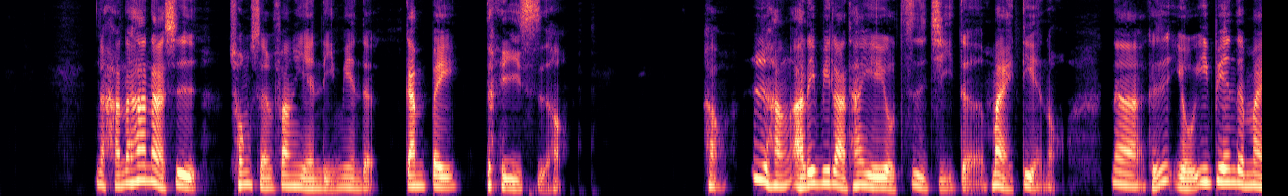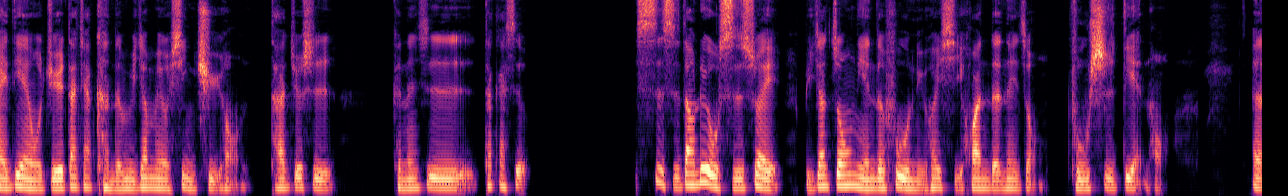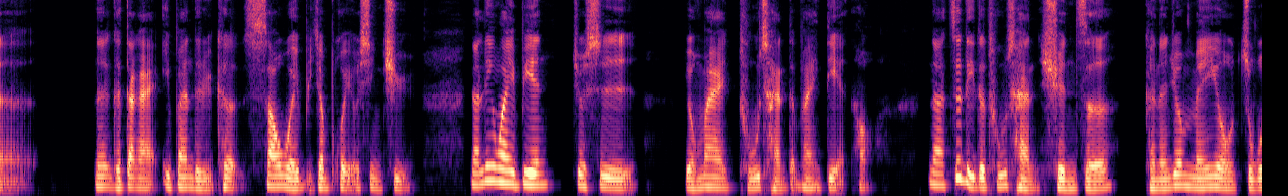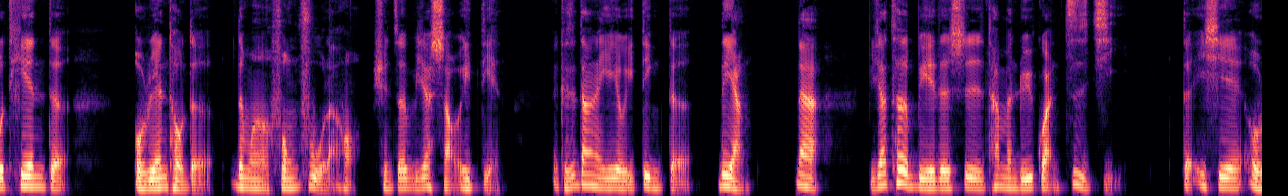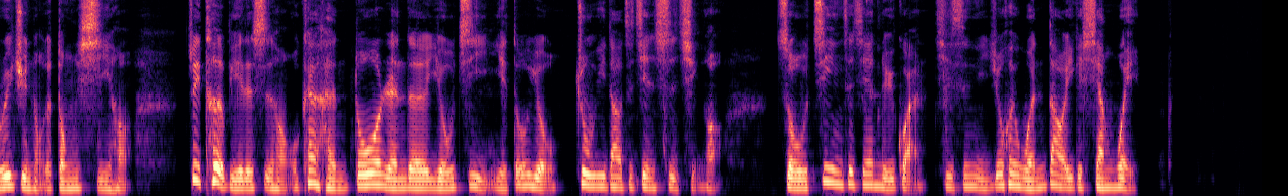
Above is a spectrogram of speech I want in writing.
那哈娜哈娜是冲绳方言里面的干杯的意思哈。好，日航阿里比拉它也有自己的卖店哦。那可是有一边的卖店，我觉得大家可能比较没有兴趣哦，它就是可能是大概是。四十到六十岁比较中年的妇女会喜欢的那种服饰店，哦，呃，那个大概一般的旅客稍微比较不会有兴趣。那另外一边就是有卖土产的卖店，哦，那这里的土产选择可能就没有昨天的 Oriental 的那么丰富了，吼，选择比较少一点。可是当然也有一定的量，那。比较特别的是，他们旅馆自己的一些 original 的东西哈。最特别的是哈，我看很多人的游记也都有注意到这件事情哦。走进这间旅馆，其实你就会闻到一个香味，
